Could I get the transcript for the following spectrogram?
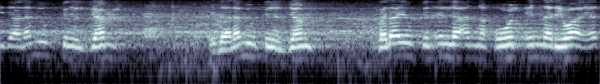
إذا لم يمكن الجمع إذا لم يمكن الجمع فلا يمكن إلا أن نقول إن رواية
